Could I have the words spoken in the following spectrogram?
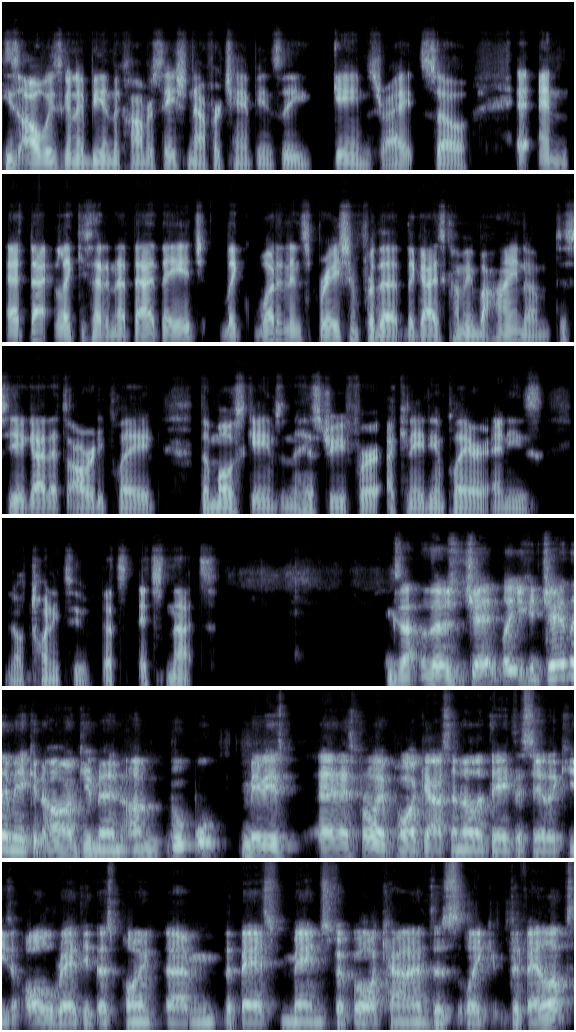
he's always going to be in the conversation now for Champions League games, right? So and at that, like you said, and at that age, like what an inspiration for the the guys coming behind him to see a guy that's already played the most games in the history for a Canadian player, and he's you know 22. That's it's nuts. Exactly. There's gently you could gently make an argument. Um, we'll, we'll, maybe it's, it's, probably a podcast another day to say like he's already at this point um the best men's footballer Canada's like developed,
